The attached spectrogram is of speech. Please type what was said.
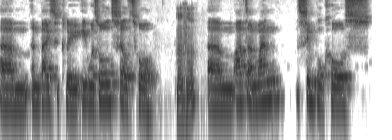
Um, and basically, it was all self taught. Mm-hmm. Um, I've done one simple course,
